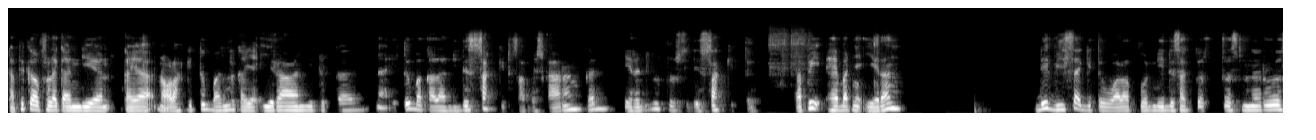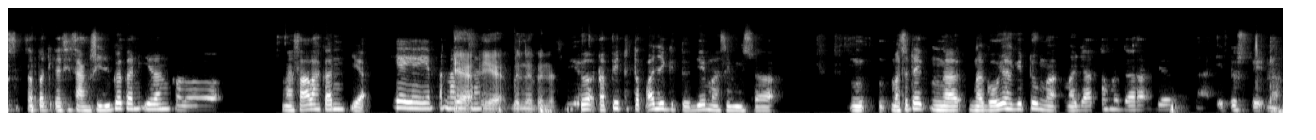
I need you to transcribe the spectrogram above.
Tapi kalau misalkan dia kayak nolak gitu banyak kayak Iran gitu kan. Nah itu bakalan didesak gitu sampai sekarang kan Iran itu terus didesak gitu. Tapi hebatnya Iran dia bisa gitu walaupun didesak terus terus menerus sempat dikasih sanksi juga kan Iran kalau nggak salah kan ya Iya iya iya pernah Ya, pernah. ya, benar-benar. iya tapi tetap aja gitu dia masih bisa maksudnya nggak nggak goyah gitu nggak nggak jatuh negara dia nah itu sih nah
